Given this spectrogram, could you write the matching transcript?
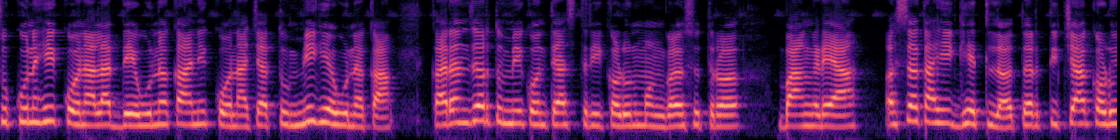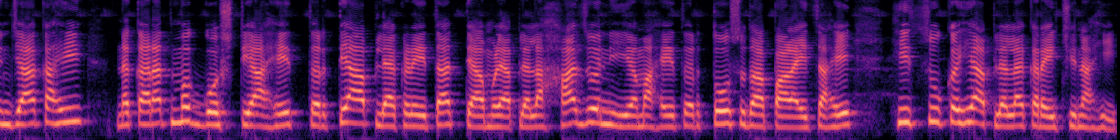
चुकूनही कोणाला देऊ नका आणि कोणाच्या तुम्ही घेऊ नका. कारण जर तुम्ही कोणत्या स्त्रीकडून मंगळसूत्र बांगड्या असं काही घेतलं तर तिच्याकडून ज्या काही नकारात्मक गोष्टी आहेत तर त्या आपल्याकडे येतात. त्यामुळे आपल्याला हा जो नियम आहे तर तो सुद्धा पाळायचा आहे. ही चूकही आपल्याला करायची नाही.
